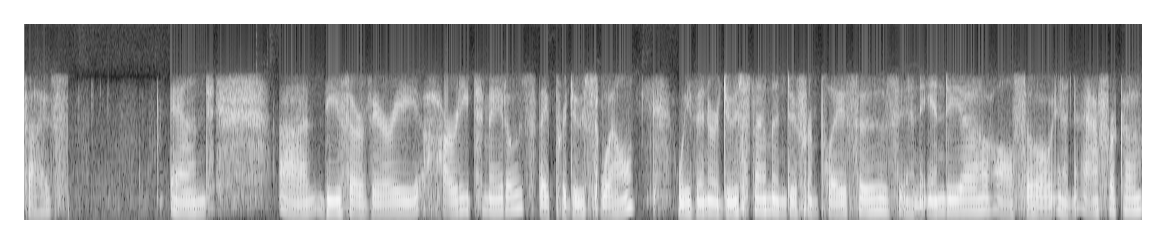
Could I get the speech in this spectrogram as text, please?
size and uh, these are very hardy tomatoes. They produce well. We've introduced them in different places in India, also in Africa,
